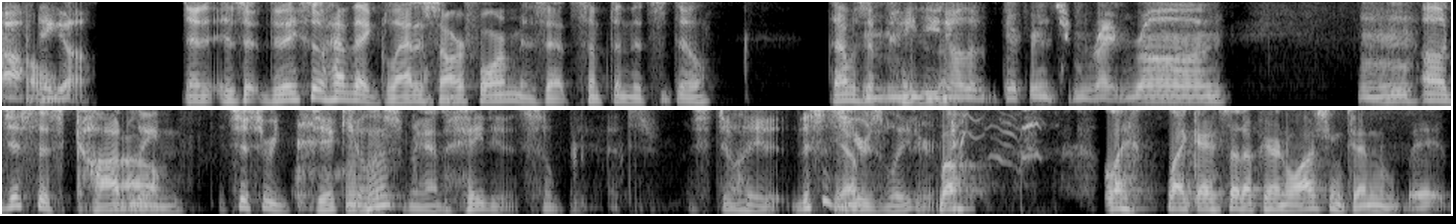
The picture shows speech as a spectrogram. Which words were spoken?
off they Oh. go. And is it? Do they still have that Gladys R form? Is that something that's still? That was a Mhm. pain. in You the- know the difference from right and wrong. Mm-hmm. Oh, just this coddling. It's just ridiculous, man. I hate it. It's so bad. I still hate it. This is Yep. years later. Well, like like I said up here in Washington, it,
